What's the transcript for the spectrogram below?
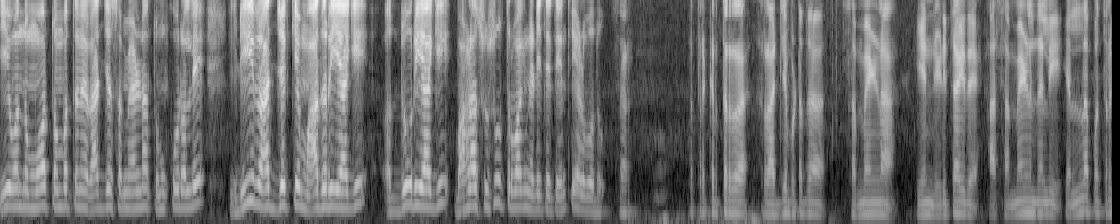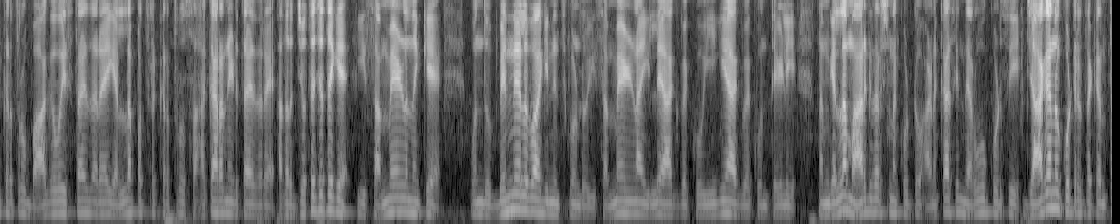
ಈ ಒಂದು ಮೂವತ್ತೊಂಬತ್ತನೇ ರಾಜ್ಯ ಸಮ್ಮೇಳನ ತುಮಕೂರಲ್ಲಿ ಇಡೀ ರಾಜ್ಯಕ್ಕೆ ಮಾದರಿಯಾಗಿ, ಅದ್ದೂರಿಯಾಗಿ ಬಹಳ ಸುಸೂತ್ರವಾಗಿ ನಡೀತೈತೆ ಅಂತ ಹೇಳ್ಬೋದು. ಸರ್, ಪತ್ರಕರ್ತರ ರಾಜ್ಯ ಮಟ್ಟದ ಸಮ್ಮೇಳನ ಏನ್ ನಡೀತಾ ಇದೆ? ಆ ಸಮ್ಮೇಳನದಲ್ಲಿ ಎಲ್ಲ ಪತ್ರಕರ್ತರು ಭಾಗವಹಿಸ್ತಾ ಇದ್ದಾರೆ, ಎಲ್ಲ ಪತ್ರಕರ್ತರು ಸಹಕಾರ ನೀಡ್ತಾ ಇದ್ದಾರೆ. ಅದರ ಜೊತೆ ಜೊತೆಗೆ ಈ ಸಮ್ಮೇಳನಕ್ಕೆ ಒಂದು ಬೆನ್ನೆಲುಬಾಗಿ ನಿಂತ್ಕೊಂಡು, ಈ ಸಮ್ಮೇಳನ ಇಲ್ಲೇ ಆಗಬೇಕು, ಹೀಗೆ ಆಗಬೇಕು ಅಂತೇಳಿ ನಮಗೆಲ್ಲ ಮಾರ್ಗದರ್ಶನ ಕೊಟ್ಟು, ಹಣಕಾಸಿನ ನೆರವು ಕೊಡಿಸಿ, ಜಾಗನೂ ಕೊಟ್ಟಿರ್ತಕ್ಕಂಥ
